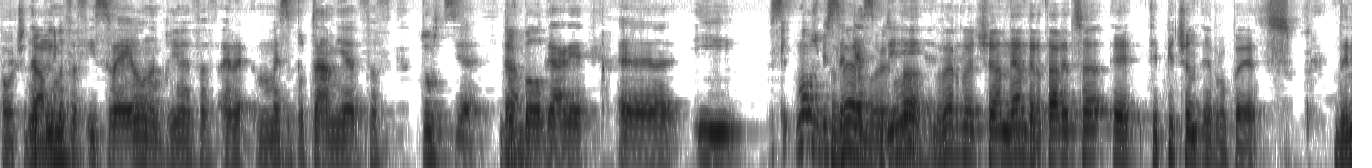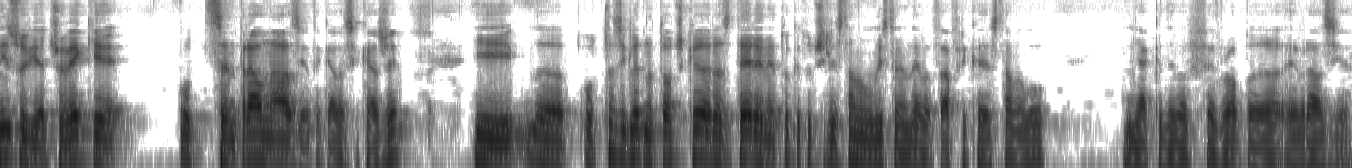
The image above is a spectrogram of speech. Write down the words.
Повече данни. Например, в Израел, например, в Месопотамия, в Турция, Да. в България. Е, и може би след 10 Верно е, години. да, верно е, че неандерталеца е типичен европеец. Денисовия човек е от Централна Азия, така да се каже. И а, от тази гледна точка разделянето, като че ли е станало наистина не в Африка, е станало някъде в Европа, Евразия.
